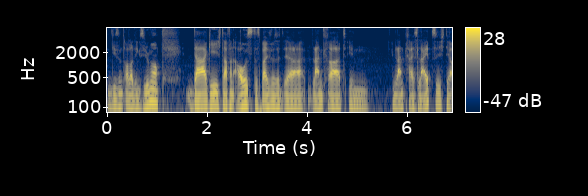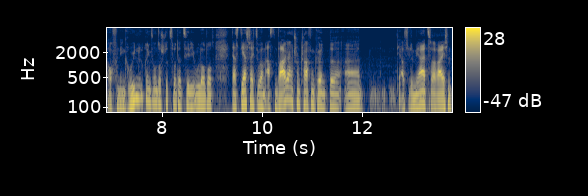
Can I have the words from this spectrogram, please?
Die sind allerdings jünger. Da gehe ich davon aus, dass beispielsweise der Landrat in, im Landkreis Leipzig, der auch von den Grünen übrigens unterstützt wird, der CDU dort, dass der es vielleicht sogar im ersten Wahlgang schon schaffen könnte, äh, die absolute Mehrheit zu erreichen.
